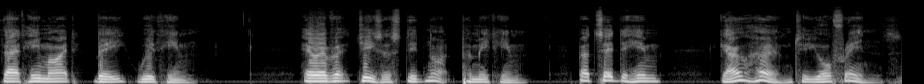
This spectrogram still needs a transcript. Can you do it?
that he might be with him. However, Jesus did not permit him, but said to him, Go home to your friends,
